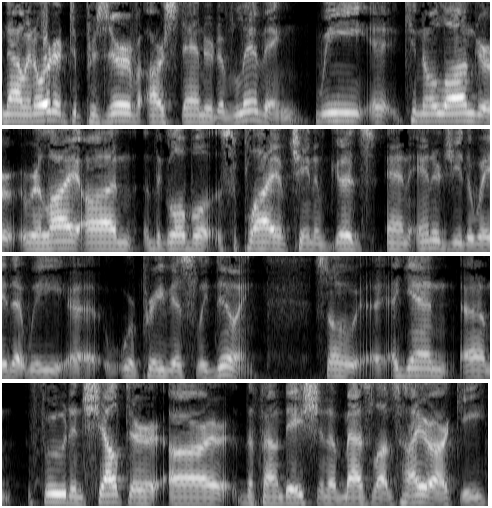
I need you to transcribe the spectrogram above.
Now, in order to preserve our standard of living, we uh, can no longer rely on the global supply of chain of goods and energy the way that we uh, were previously doing. So again, um, food and shelter are the foundation of Maslow's hierarchy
